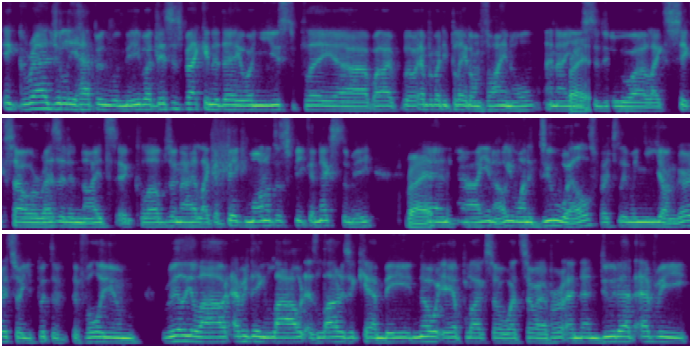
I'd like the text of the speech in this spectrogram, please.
it, gradually happened with me, but this is back in the day when you used to play. Uh, well, I, well, everybody played on vinyl, and I right. used to do uh, like six-hour resident nights in clubs, and I had like a big monitor speaker next to me. Right. And uh, you know, you want to do well, especially when you're younger. So you put the, the volume really loud, everything loud, as loud as it can be, no earplugs or whatsoever, and then do that every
